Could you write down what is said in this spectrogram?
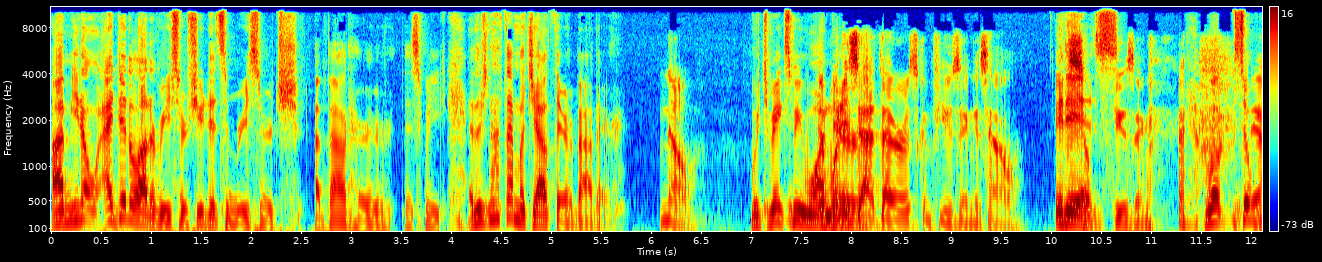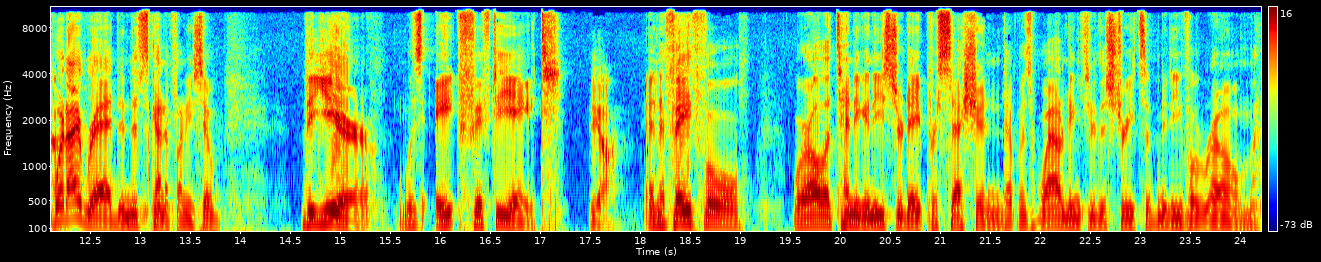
Um, you know, I did a lot of research. You did some research about her this week, and there's not that much out there about her, no. which makes me wonder. And what is out there is confusing as hell. It It's so confusing. Well, so Yeah. what I read, and this is kind of funny. So, the year was 858, yeah, and the faithful were all attending an Easter Day procession that was wounding through the streets of medieval Rome.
